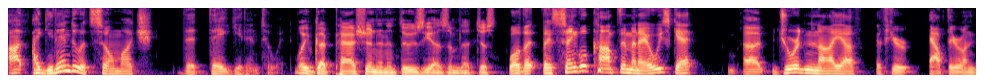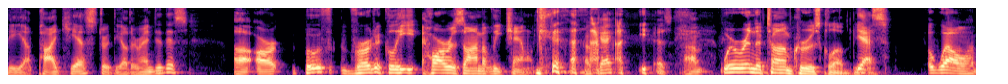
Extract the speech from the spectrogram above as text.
I, I get into it so much that they get into it. Well, you've got passion and enthusiasm that just. Well, the, the single compliment I always get, uh, Jordan and I, uh, if you're out there on the uh, podcast or the other end of this, uh, are both vertically, horizontally challenged. Okay. yes. Um, we're in the Tom Cruise Club. Yes. Well,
